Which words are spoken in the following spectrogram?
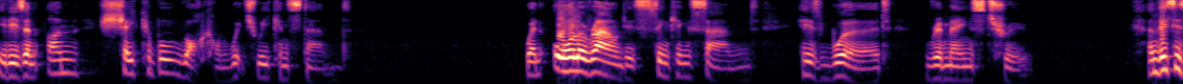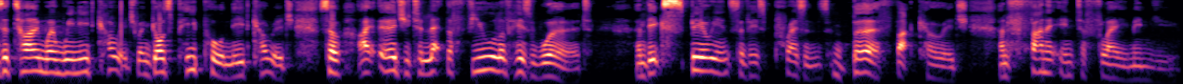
It is an unshakable rock on which we can stand. When all around is sinking sand, His Word remains true. And this is a time when we need courage, when God's people need courage. So I urge you to let the fuel of His Word and the experience of His presence birth that courage and fan it into flame in you.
